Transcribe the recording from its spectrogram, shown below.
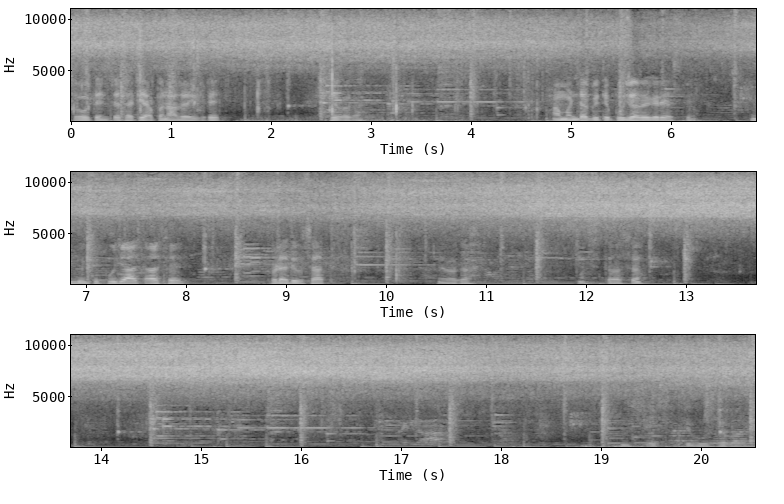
सो त्यांच्यासाठी आपण आलो इकडे. हे बघा. हा मंडप इथे पूजा वगैरे असते. पूजा आता असेल थोड्या दिवसात. हे बघा मस्त असं मस्त असं देऊ हे बघा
